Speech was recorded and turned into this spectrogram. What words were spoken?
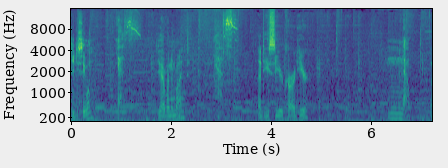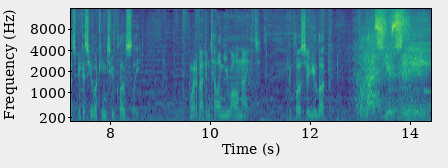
Did you see one? Yes. Do you have one in mind? Yes. Now, do you see your card here? No. That's because you're looking too closely. And what have I been telling you all night? The closer you look, the less you see.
